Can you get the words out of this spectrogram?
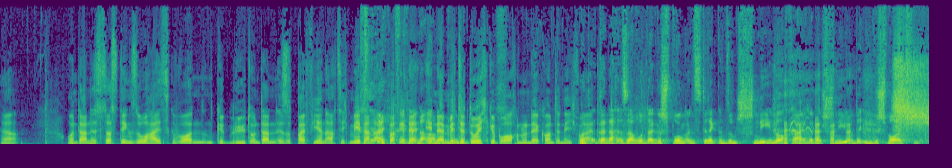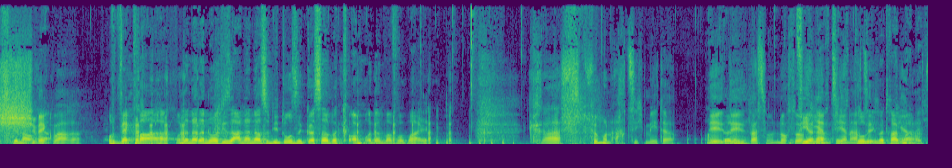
Ja. Und dann ist das Ding so heiß geworden und geglüht und dann ist es bei 84 Metern einfach in der, in der Mitte durchgebrochen und er konnte nicht weiter. Und danach ist er runtergesprungen und ist direkt in so ein Schneeloch rein, weil der Schnee unter ihm geschmolzen ist. Genau. Weg war er. Und weg war er. Und dann hat er nur noch diese Ananas und die Dose Gösser bekommen und dann war vorbei. Krass. 85 Meter. Nee, nee, ähm, was noch so? 84. 84. So übertreiben wir nicht.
